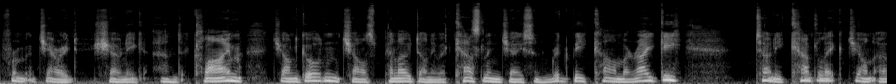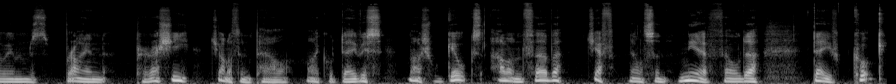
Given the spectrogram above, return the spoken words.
from Jared Schonig and Climb, John Gordon, Charles Pillow, Donny McCaslin, Jason Rigby, Carl Maraghi, Tony Kadleck, John Owens, Brian Pareschi, Jonathan Powell, Michael Davis, Marshall Gilkes, Alan Ferber, Jeff Nelson, Nir Felder, Dave Cook,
